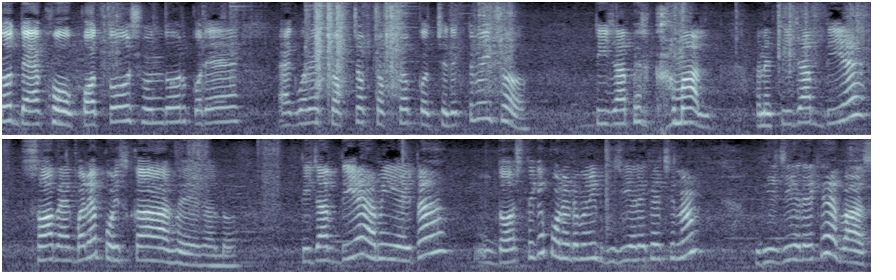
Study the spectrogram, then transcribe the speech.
তো দেখো, কত সুন্দর করে একবারে চকচক চকচক করছে, দেখতে পেয়েছ? তিজাপের কামাল মানে তিজাপ দিয়ে সব একবারে পরিষ্কার হয়ে গেল। তিজাপ দিয়ে আমি এটা দশ থেকে পনেরো মিনিট ভিজিয়ে রেখেছিলাম। ভিজিয়ে রেখে বাস।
